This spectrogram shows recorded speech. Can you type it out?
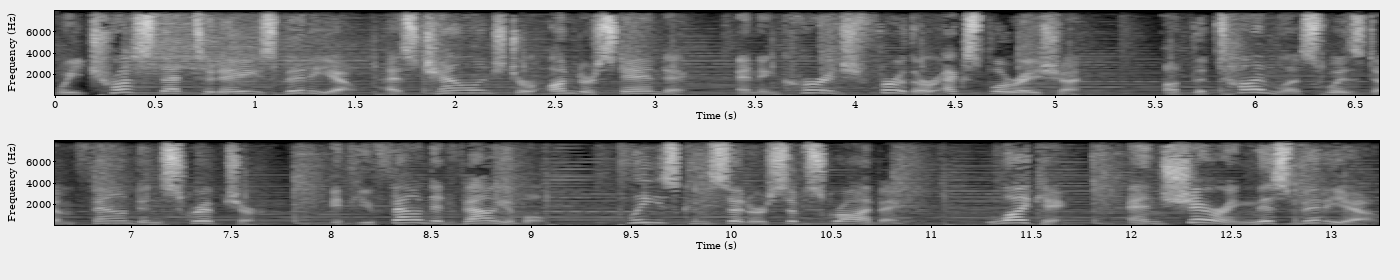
We trust that today's video has challenged your understanding and encouraged further exploration of the timeless wisdom found in Scripture. If you found it valuable, please consider subscribing, liking, and sharing this video.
